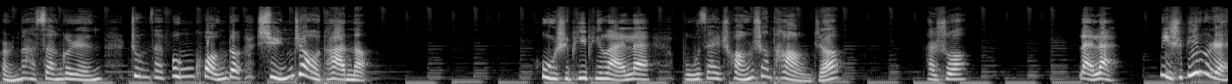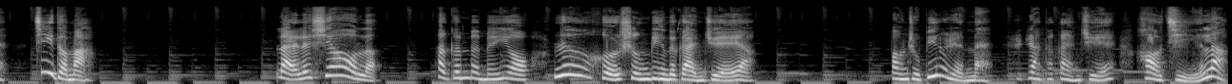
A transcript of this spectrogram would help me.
而那三个人正在疯狂的寻找他呢。护士批评莱莱不在床上躺着，他说：“莱莱，你是病人，记得吗？”莱莱笑了，他根本没有任何生病的感觉呀。帮助病人们让他感觉好极了，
